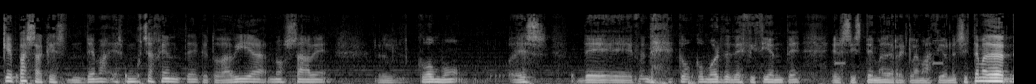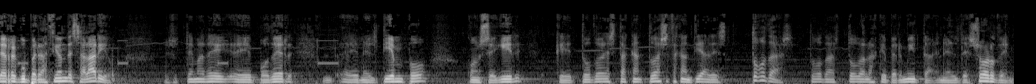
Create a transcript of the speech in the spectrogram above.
¿Qué pasa? Que es, tema- es mucha gente que todavía no sabe el cómo es de, cómo es de deficiente el sistema de reclamación, el sistema de, de recuperación de salario, el sistema de poder eh, en el tiempo conseguir que toda esta, todas estas cantidades, todas, todas, todas las que permita, en el desorden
